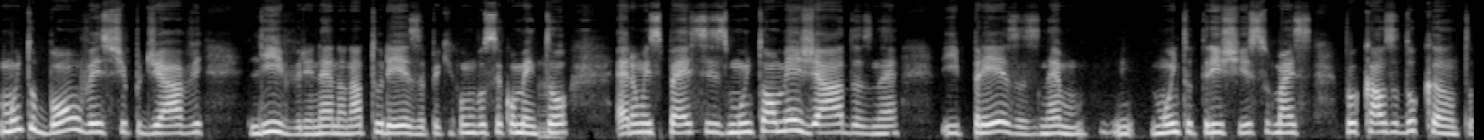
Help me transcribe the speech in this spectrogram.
muito bom ver esse tipo de ave livre, né, na natureza, porque como você comentou, hum. eram espécies muito almejadas, né, e presas, né, muito triste isso, mas por causa do canto.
